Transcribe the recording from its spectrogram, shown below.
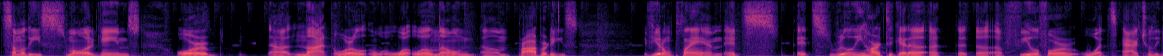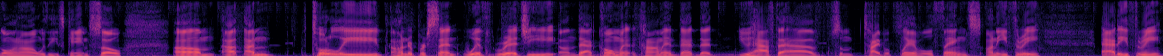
some of these smaller games or uh, not well well known um, properties, if you don't play them, it's it's really hard to get a, a, a feel for what's actually going on with these games. So um, I, am totally 100% with Reggie on that comment comment that that you have to have some type of playable things on E3 at E3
